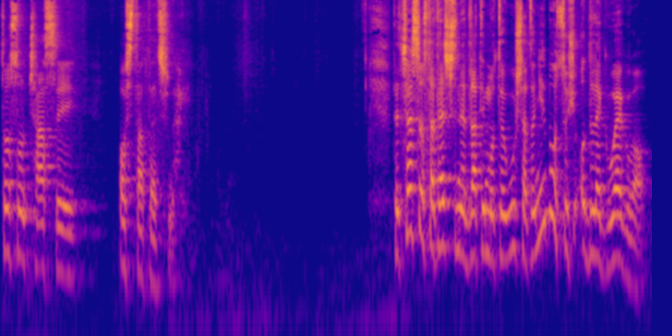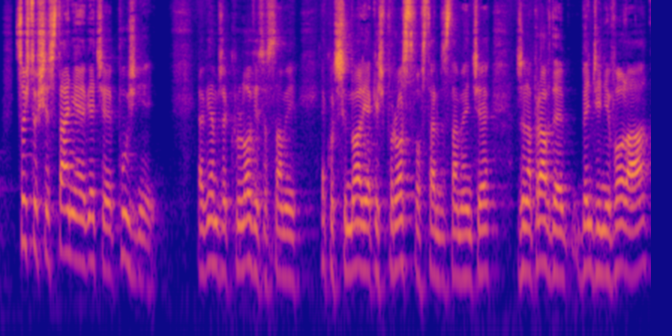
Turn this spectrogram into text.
to są czasy ostateczne. Te czasy ostateczne dla Tymoteusza to nie było coś odległego, coś, co się stanie, wiecie, później. Ja wiem, że królowie czasami, jak otrzymali jakieś proroctwo w Starym Testamencie, że naprawdę będzie niewola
